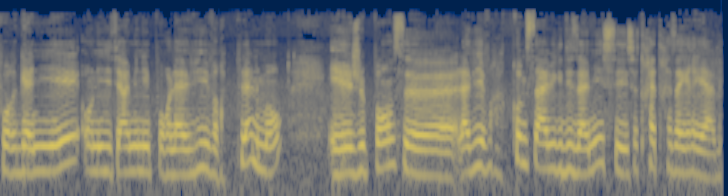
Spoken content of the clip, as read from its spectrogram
pour gagner, on est déterminé pour la vivre pleinement. Et je pense la vivre comme ça avec des amis, c'est très très agréable.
